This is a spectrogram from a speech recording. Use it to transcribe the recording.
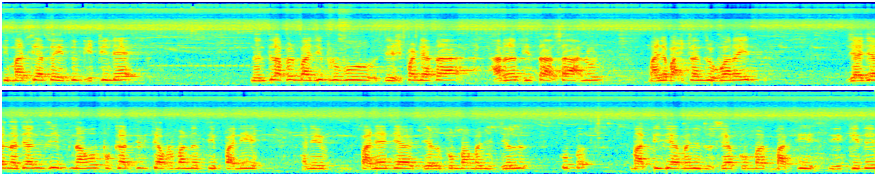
ती माती आता इथून घेतलेली आहे. नंतर आपण बाजीप्रभू देशपांडे आता हरत इथं असा आणून माझ्या भाषणांचं उभा राहील. ज्या ज्या नद्यांची नावं पुकारतील त्याप्रमाणे ते पाणी आणि पाण्याच्या जलकुंभामध्ये जलकुंभ मातीच्या म्हणजे दुसऱ्या कुंभात माती हे केली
